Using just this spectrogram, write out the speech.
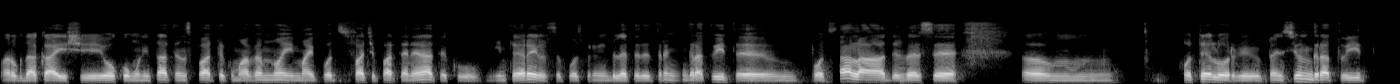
mă rog, dacă ai și o comunitate în spate, cum avem noi, mai poți face parteneriate cu Interrail, să poți primi bilete de tren gratuite, poți sta la diverse um, hoteluri, pensiuni gratuit,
